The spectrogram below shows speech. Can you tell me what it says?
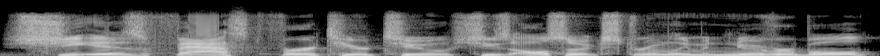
She is fast for a tier 2. She's also extremely maneuverable,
